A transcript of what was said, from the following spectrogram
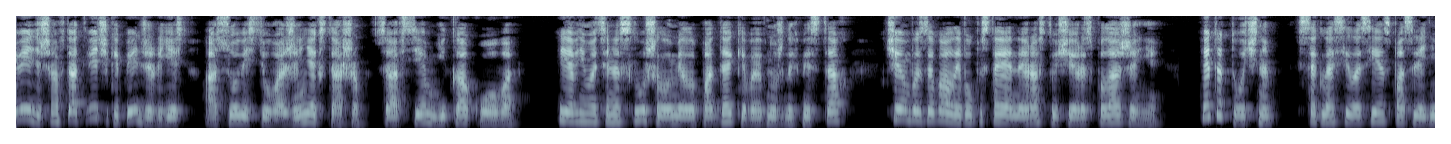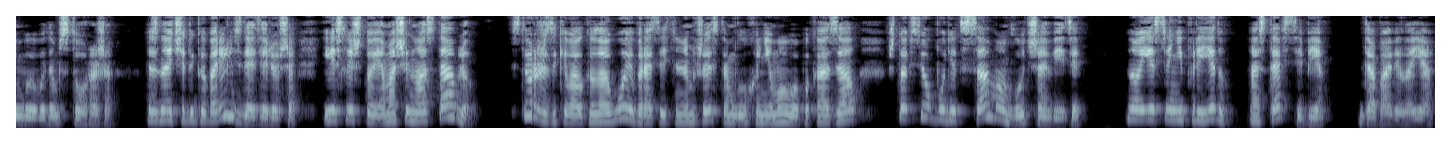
Видишь, автоответчик и пейджер есть, а совести уважения к старшим совсем никакого. Я внимательно слушала, умело поддакивая в нужных местах, чем вызывало его постоянное растущее расположение. «Это точно», – согласилась я с последним выводом сторожа. «Значит, договорились, дядя Леша? Если что, я машину оставлю?» Сторож закивал головой и выразительным жестом глухонемого показал, что все будет в самом лучшем виде. «Ну а если не приеду, оставь себе», – добавила я.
